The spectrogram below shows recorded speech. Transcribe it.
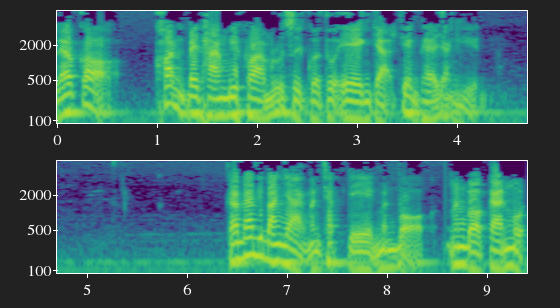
แล้วก็ค่อนไปทางมีความรู้สึกกว่าตัวเองจะเที่ยงแท้ยั่งยืนการทั้งที่บางอย่างมันชัดเจนมันบอก มันบอกการหมด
